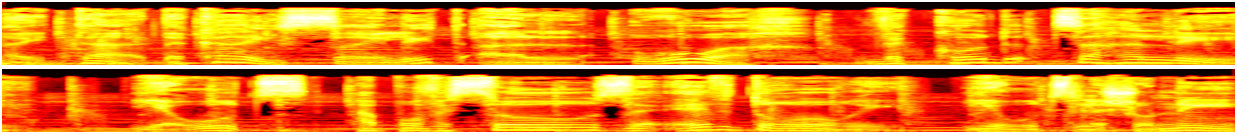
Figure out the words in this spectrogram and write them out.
הייתה דקה ישראלית על רוח וקוד צהלי. ייעוץ הפרופסור זאב דרורי, ייעוץ לשוני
